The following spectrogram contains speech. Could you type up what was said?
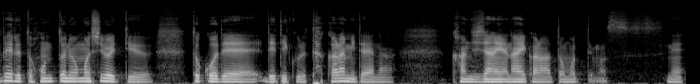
べると本当に面白いっていうとこで出てくる宝みたいな感じじゃないかなと思ってますね。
